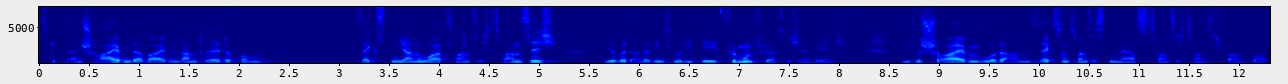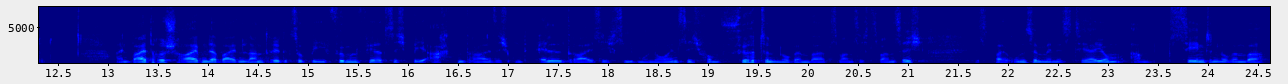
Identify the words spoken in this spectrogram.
Es gibt ein Schreiben der beiden Landräte vom 6. Januar 2020. Hier wird allerdings nur die B 45 erwähnt. Dieses Schreiben wurde am 26. März 2020 beantwortet. Ein weiteres Schreiben der beiden Landräte zu B 45, B 38 und L 3097 vom 4. November 2020 ist bei uns im Ministerium am 10. November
